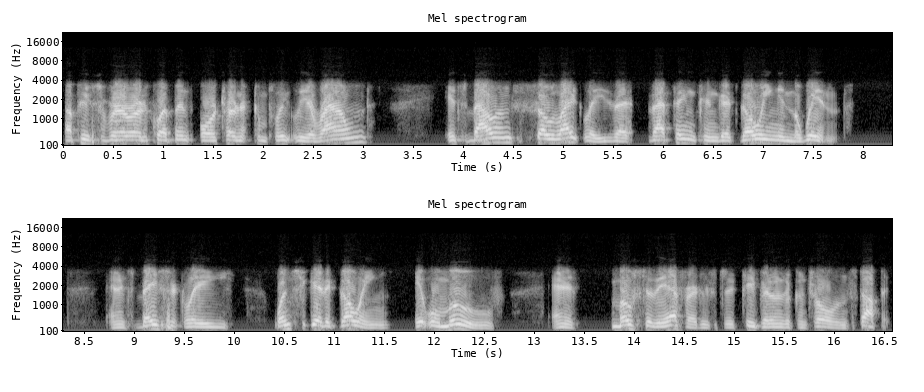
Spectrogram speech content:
a piece of railroad equipment or turn it completely around. It's balanced so lightly that that thing can get going in the wind. And it's basically, once you get it going, it will move. And it, most of the effort is to keep it under control and stop it.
